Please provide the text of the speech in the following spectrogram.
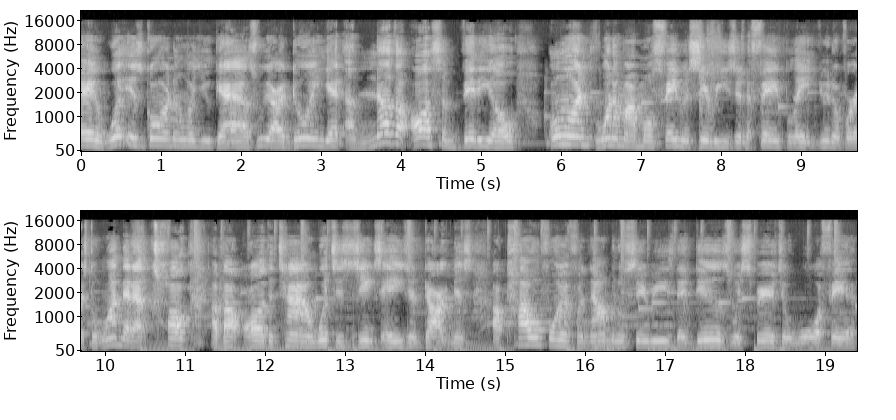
Hey, what is going on, you guys? We are doing yet another awesome video on one of my most favorite series in the Faithblade universe, the one that I talk about all the time, which is Jynx Age of Darkness, a powerful and phenomenal series that deals with spiritual warfare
